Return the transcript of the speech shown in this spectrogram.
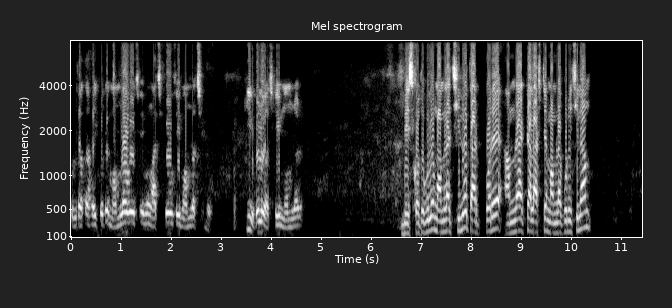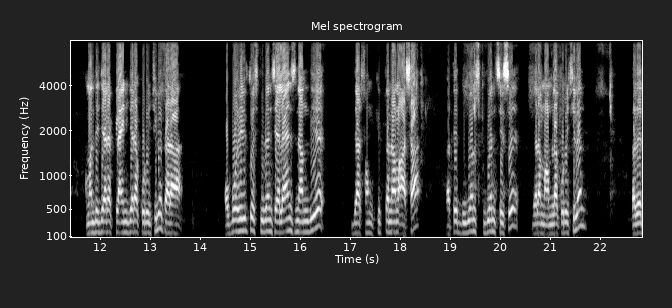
কলকাতা হাইকোর্টে মামলা হয়েছে এবং আজকেও সেই মামলা ছিল। কি হলো আজকে এই মামলার? বেশ, কতগুলো মামলা ছিল, তারপরে আমরা একটা লাস্টে মামলা করেছিলাম। আমাদের যারা ক্লায়েন্ট যারা করেছিল, তারা অবহেলিত স্টুডেন্টস অ্যালায়েন্স নাম দিয়ে, যার সংক্ষিপ্ত নাম আশা, তাতে দুজন স্টুডেন্ট শেষে যারা মামলা করেছিলেন তাদের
